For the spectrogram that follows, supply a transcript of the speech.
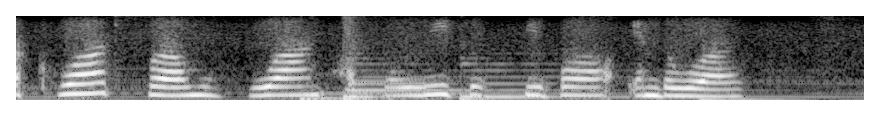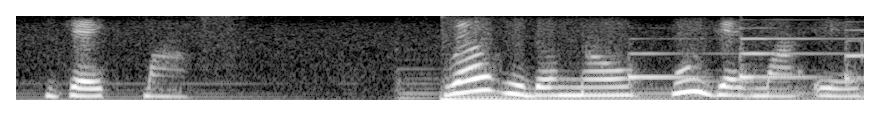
A quote from one of the richest people in the world, Jack Ma. Well, you don't know who Jack Ma is.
